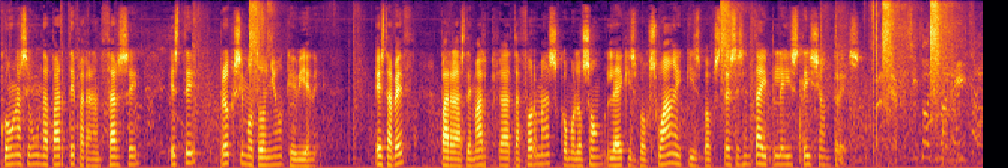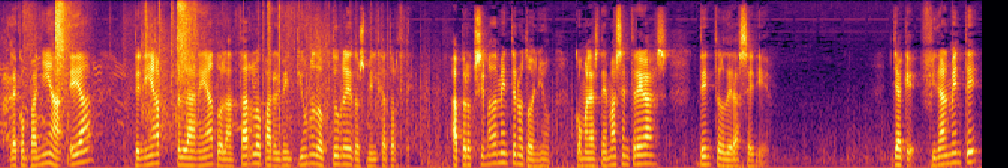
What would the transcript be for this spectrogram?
con una segunda parte para lanzarse este próximo otoño que viene. Esta vez para las demás plataformas como lo son la Xbox One, Xbox 360 y PlayStation 3. La compañía EA tenía planeado lanzarlo para el 21 de octubre de 2014, aproximadamente en otoño, como las demás entregas dentro de la serie, ya que finalmente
